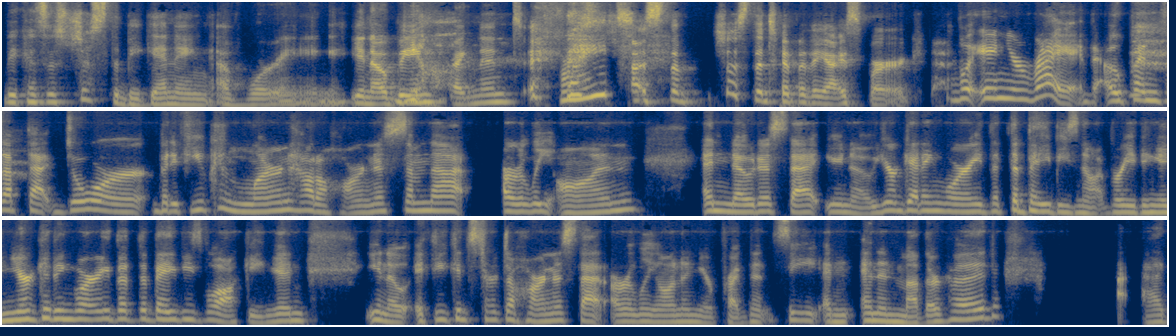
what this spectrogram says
because it's just the beginning of worrying you know being Yeah. pregnant Right? just the just the tip of the iceberg Well, and you're right. It opens up that door. But if you can learn how to harness some of that early on and notice that, you know, you're getting worried that the baby's not breathing and you're getting worried that the baby's walking. And, you know, if you can start to harness that early on in your pregnancy and, and in motherhood, I- I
